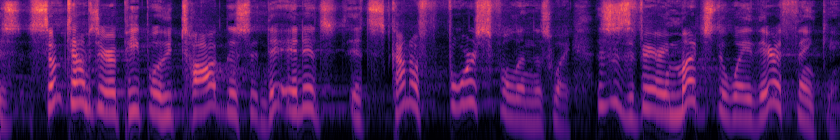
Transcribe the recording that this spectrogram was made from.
sometimes there are people who talk this, and it's, it's kind of forceful in this way. This is very much the way they're thinking.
